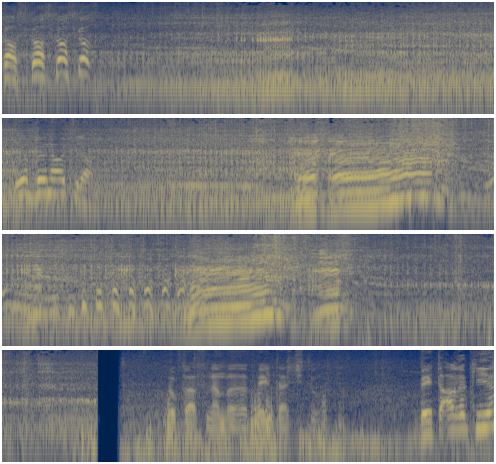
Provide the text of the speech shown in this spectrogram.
Gas, gas, gas, gas. Doe een burn-outje dan. Ik loop even naar mijn betaatje toe. Beta ark hier.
